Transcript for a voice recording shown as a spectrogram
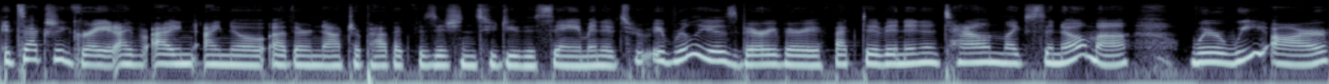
It's actually great. I've, i I know other naturopathic physicians who do the same, and it's it really is very very effective. And in a town like Sonoma, where we are,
